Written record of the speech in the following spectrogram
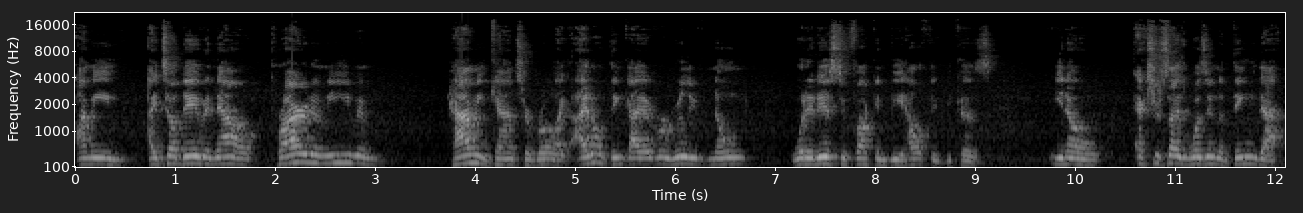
I mean, I tell David now, prior to me even having cancer, bro, like I don't think I ever really known what it is to fucking be healthy because, you know, exercise wasn't a thing that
